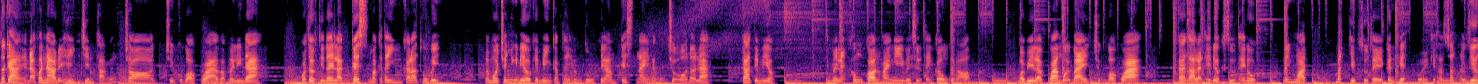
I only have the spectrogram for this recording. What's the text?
Tất cả đã phần nào định hình chiến thắng cho trứng cúp bỏ qua và Melinda. Quả thực thì đây là case marketing khá là thú vị. Và một trong những điều khiến mình cảm thấy hứng thú khi làm case này là một chỗ đó là càng tìm hiểu thì mình lại không còn hoài nghi về sự thành công của nó. Bởi vì là qua mỗi bài trứng cúp bỏ qua, khán giả lại thấy được sự thay đổi, linh hoạt bắt kịp xu thế cần thiết của kiếp sản xuất nói riêng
